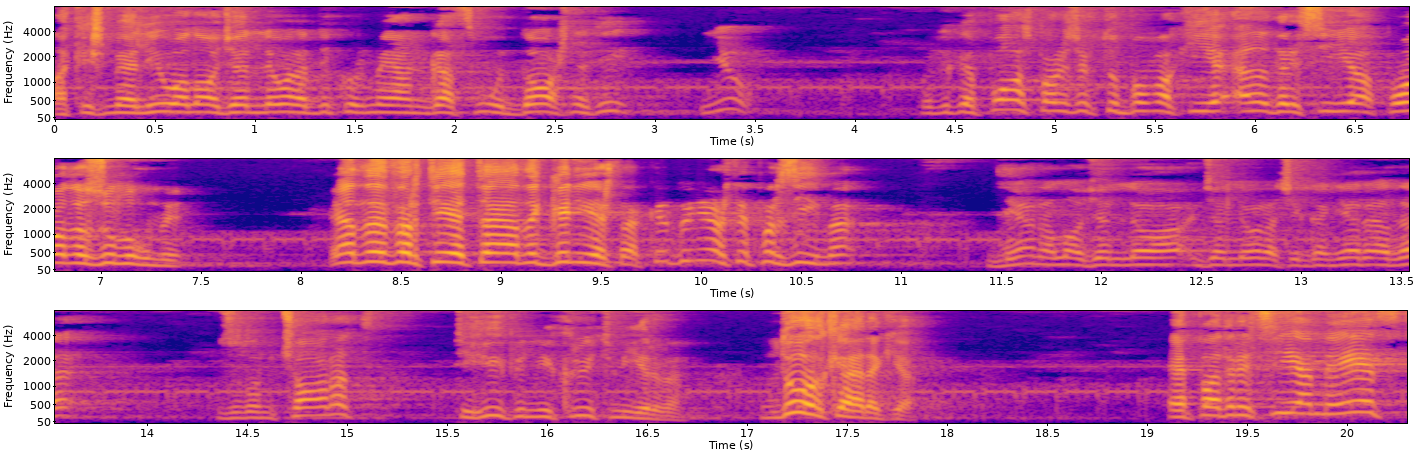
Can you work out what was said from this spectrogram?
a kish me e leju Allahu xhelle ve ala dikur me ja ngacmu të dashurin e tij? Jo. Po duke pas parë që këtu bëma kia edhe drejtsia, po edhe zullumi, edhe vërteta, edhe gënjeshta, këtë dunja është e përzime, e lejon Allahu xhelle ve ala që nganjëherë edhe zullumqarët, T'i hypin mbi kry të mirëve. Ndodhë kërë kjo. E padrejtësia me ecë,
